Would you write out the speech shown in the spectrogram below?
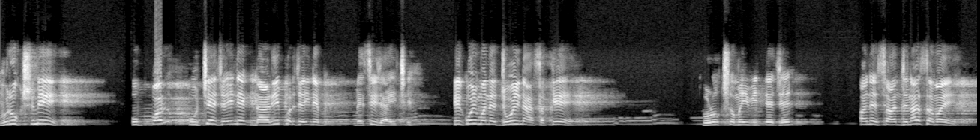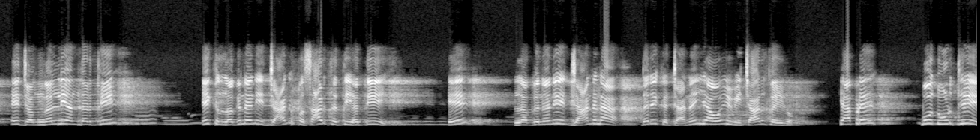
વૃક્ષની ઉપર ઊંચે જઈને ડાળી પર જઈને બેસી જાય છે. કે કોઈ મને જોઈ ના શકે. થોડોક સમય વીતે છે અને સાંજના સમયે એ જંગલની અંદરથી એક લગ્નની જાન પસાર થતી હતી. એ લગ્નની જાનના દરેક જાનૈયાઓએ વિચાર કર્યો કે આપણે બહુ દૂરથી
